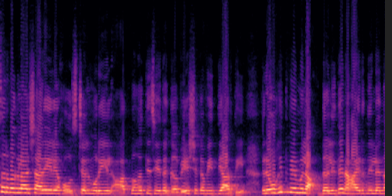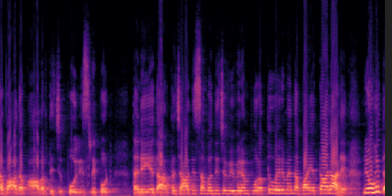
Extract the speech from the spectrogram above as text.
സർവകലാശാലയിലെ ഹോസ്റ്റൽ മുറിയിൽ ആത്മഹത്യ ചെയ്ത ഗവേഷക വിദ്യാർത്ഥി രോഹിത് വെമുല ദളിതനായിരുന്നില്ലെന്ന വാദം ആവർത്തിച്ച് പോലീസ് റിപ്പോർട്ട്. തന്റെ യഥാർത്ഥ ജാതി സംബന്ധിച്ച വിവരം പുറത്തുവരുമെന്ന ഭയത്താലാണ് രോഹിത്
